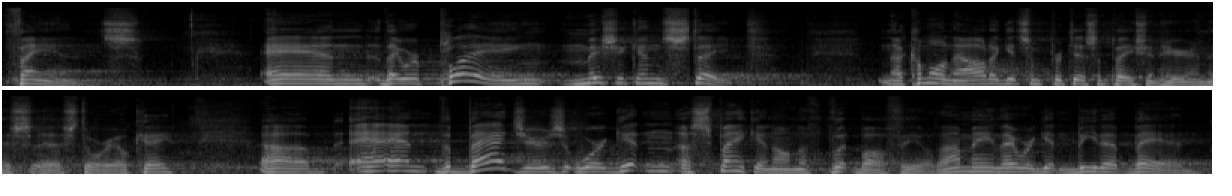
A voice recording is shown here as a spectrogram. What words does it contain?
fans. And they were playing Michigan State. Now, come on now, to get some participation here in this uh, story, okay? Uh, and the Badgers were getting a spanking on the football field. I mean, they were getting beat up bad.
